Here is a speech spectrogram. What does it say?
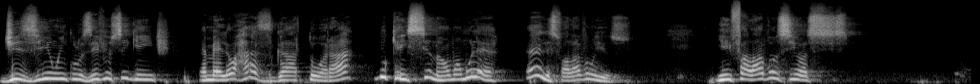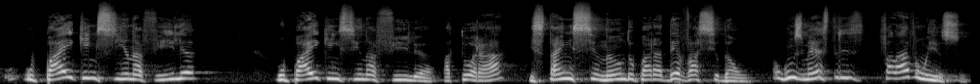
diziam inclusive o seguinte: é melhor rasgar a Torá do que ensinar uma mulher. É, eles falavam isso. E falavam assim: ó, o pai que ensina a filha, o pai que ensina a filha a Torá, está ensinando para a devassidão. Alguns mestres falavam isso.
